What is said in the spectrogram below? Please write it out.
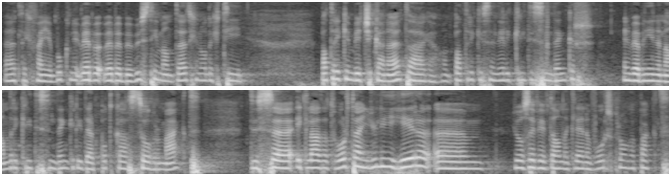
uitleg van je boek. Nu, we, hebben, we hebben bewust iemand uitgenodigd die Patrick een beetje kan uitdagen. Want Patrick is een hele kritische denker. En we hebben hier een andere kritische denker die daar podcasts over maakt. Dus uh, ik laat het woord aan jullie, heren. Uh, Jozef heeft al een kleine voorsprong gepakt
